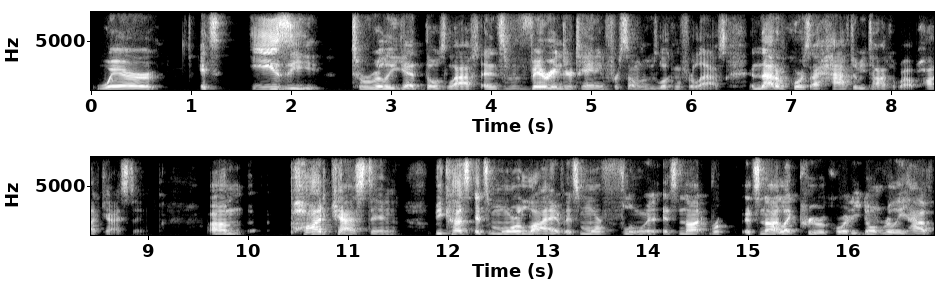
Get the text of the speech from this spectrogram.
where it's easy to really get those laughs. And it's very entertaining for someone who's looking for laughs. And that, of course, I have to be talking about podcasting. Um, podcasting, because it's more live, it's more fluent. It's not it's not like pre-recorded. You don't really have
